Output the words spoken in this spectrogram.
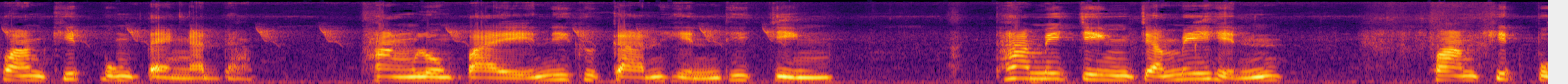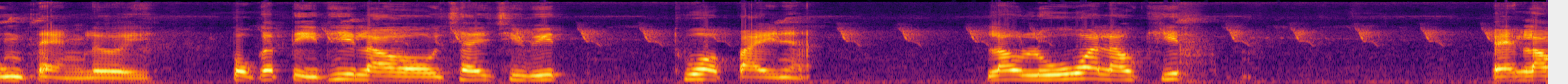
ความคิดปรุงแต่งอันดับพังลงไปนี่คือการเห็นที่จริง ถ้าไม่จริงจะไม่เห็นความคิดปรุงแต่งเลย ปกติที่เราใช้ชีวิตทั่วไปเนี่ย เรารู้ว่าเราคิด แต่เรา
